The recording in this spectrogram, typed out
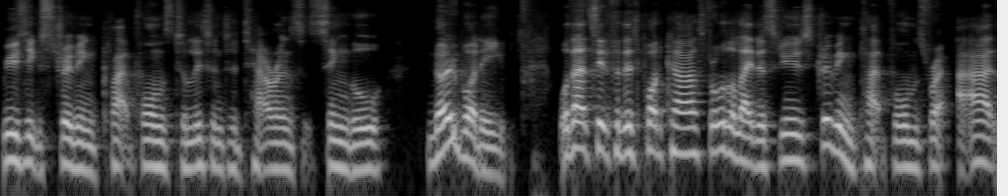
music streaming platforms to listen to Tarryn's single nobody. Well, that's it for this podcast. For all the latest news, streaming platforms, uh,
